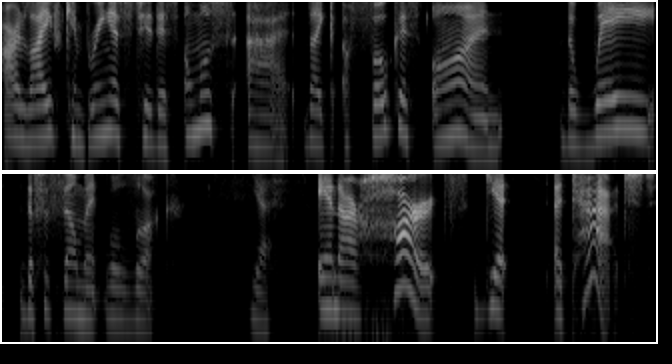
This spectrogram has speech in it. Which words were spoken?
our life can bring us to this almost uh, like a focus on the way the fulfillment will look Yes. and our hearts get attached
